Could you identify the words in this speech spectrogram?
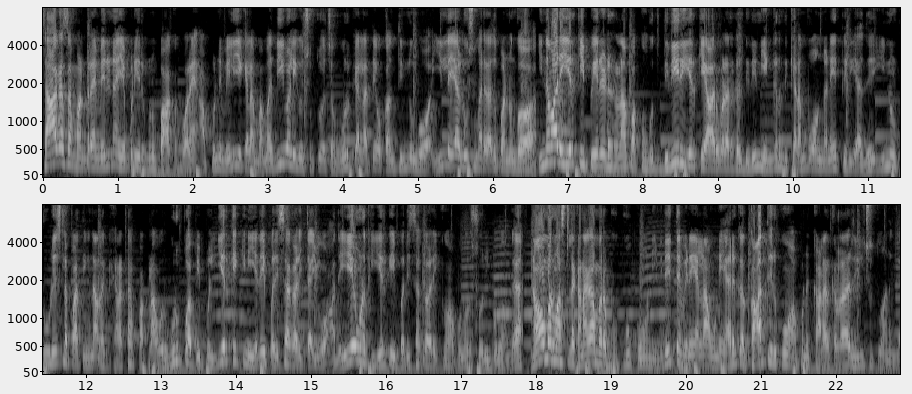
சாகசம் பண்றேன் மெரினா எப்படி இருக்குன்னு பார்க்க போறேன் அப்படின்னு வெளியே கிளம்பாம தீபாவளிக்கு சுட்டு வச்ச முறுக்கு எல்லாத்தையும் உட்காந்து தின்னுங்கோ இல்லையா லூஸ் மாதிரி ஏதாவது பண்ணுங்கோ. இந்த மாதிரி இயற்கை பேரிடர்கள்லாம் பார்க்கும்போது திடீர் இயற்கை ஆர்வலர்கள் திடீர்னு எங்கிருந்து கிளம்புவாங்கன்னே தெரியாது. இன்னும் டூ டேஸ்ல பாத்தீங்கன்னா அதை கரெக்டா பார்க்கலாம். ஒரு குரூப் ஆஃப் பீப்புள் இயற்கைக்கு நீ எதை பரிசாக அளித்தாயோ அதையே உனக்கு இயற்கை பரிசாக அளிக்கும் அப்படின்னு ஒரு ஸ்டோரி போடுவாங்க. நவம்பர் மாசத்துல கனகாமர பூ பூக்கும் நீ விதைத்த வினையெல்லாம் உன்னை அறுக்க காத்திருக்கும் அப்படின்னு கலர் கலரா ரீல் சுத்துவானுங்க.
